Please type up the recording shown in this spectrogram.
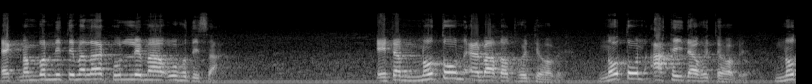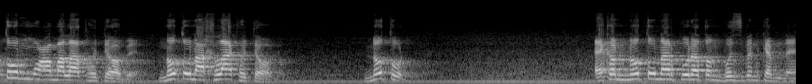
এক নম্বর নীতিমালা কুল্লিমা ওহদিসা এটা নতুন এবাদত হইতে হবে, নতুন আকিদা হইতে হবে, নতুন মামালাত হইতে হবে, নতুন আখলাক হইতে হবে। নতুন। এখন নতুন আর পুরাতন বুঝবেন কেমনে?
